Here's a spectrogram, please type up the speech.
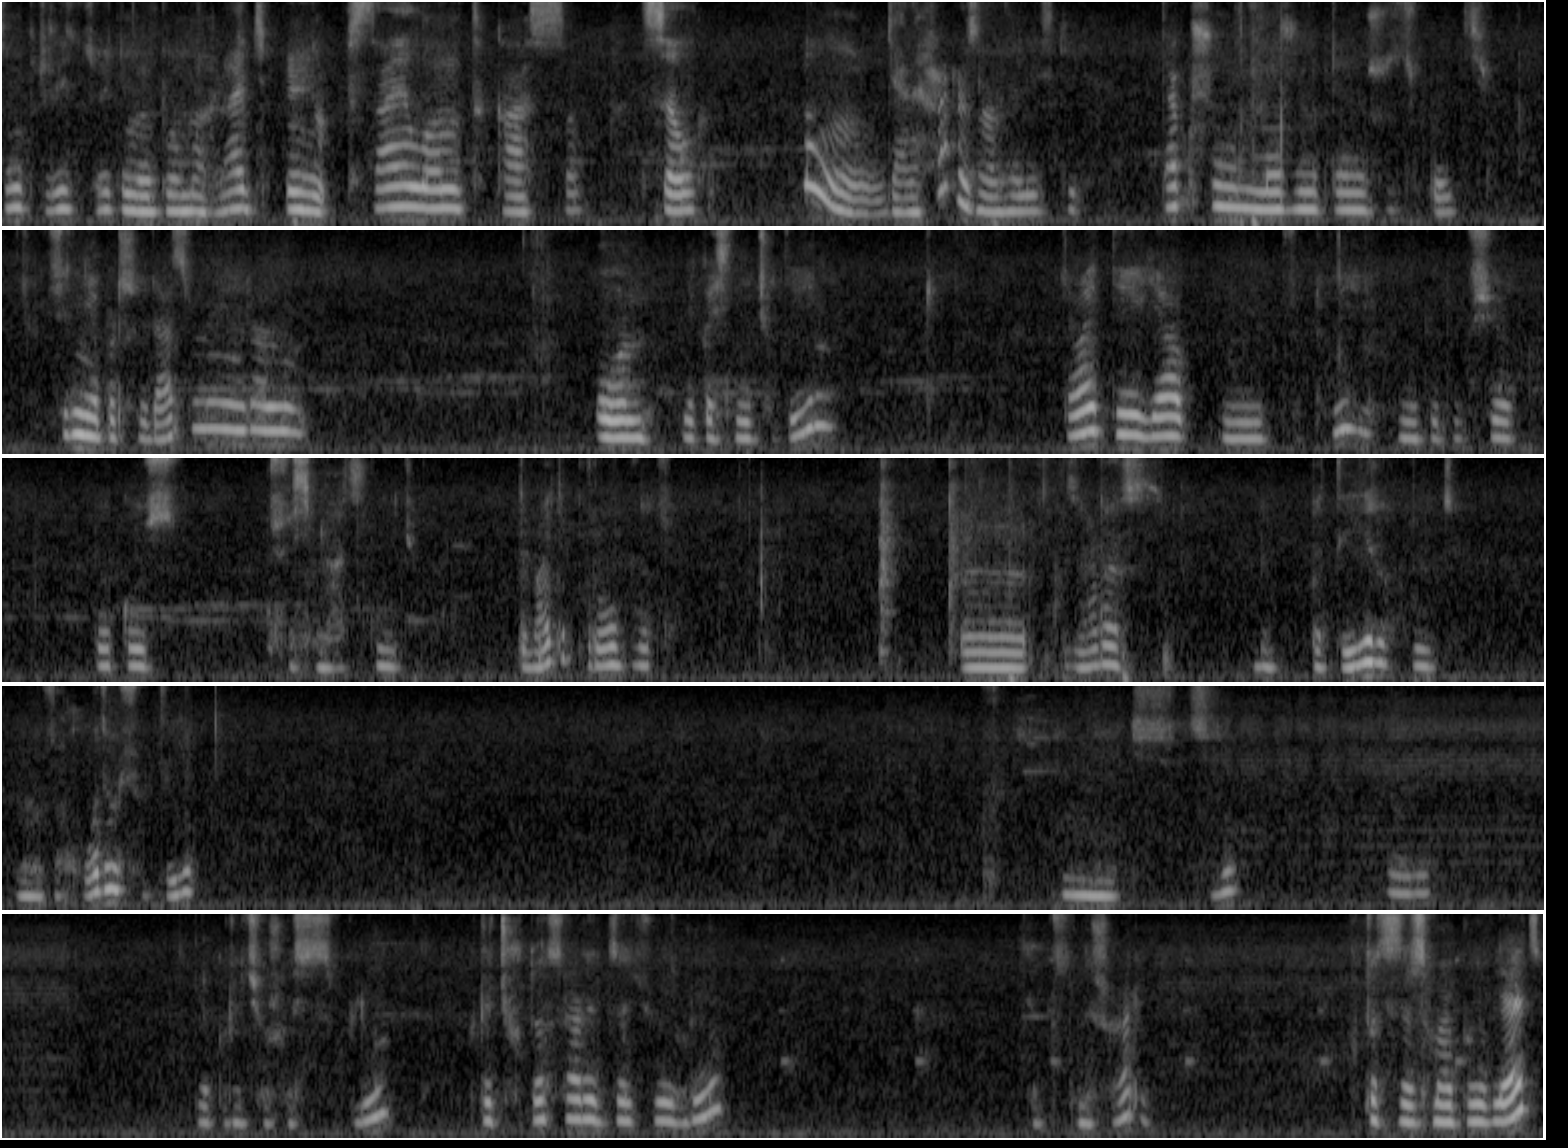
Всім привіт! Сьогодні ми будемо грати е, в Silent Castle. Сел. Ну, я не гарно знаю англійський, так що можу, напевно, щось зробити. Сьогодні я перший раз в неї граю. Он якась ніч один. Давайте я тут взагалі до 18 ніч. Давайте пробувати. Е, зараз п'яти рахується. Ну, заходимо сюди. Я, коротше, щось сплю. Коротше, хто шарить за цю ігру? Я просто не шарю. Хто це зараз має появляться?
